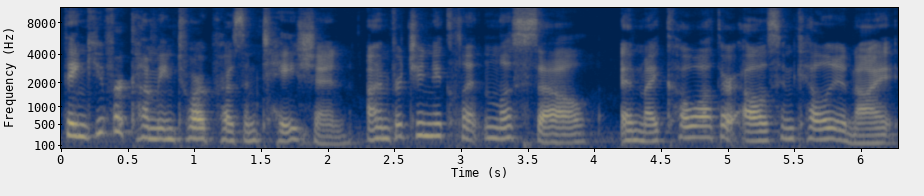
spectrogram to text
Thank you for coming to our presentation. I'm Virginia Clinton Lisell, and my co-author Allison Kelly and I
